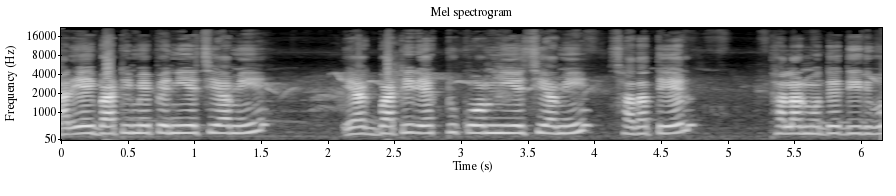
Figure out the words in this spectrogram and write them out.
আর এই বাটি মেপে নিয়েছি আমি। এক বাটির একটু কম নিয়েছি আমি। সাদা তেল থালার মধ্যে দিয়ে দিব।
